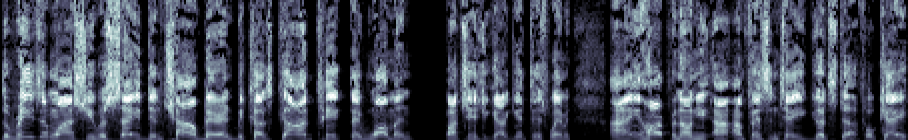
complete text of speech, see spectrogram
The reason why she was saved in childbearing because God picked a woman. Watch this. You got to get this, women. I ain't harping on you. I, am fixing to tell you good stuff, okay?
